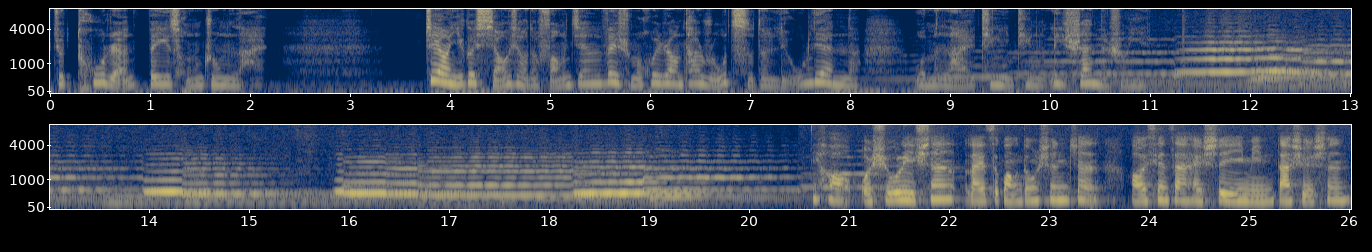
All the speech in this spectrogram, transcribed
就突然悲从中来。这样一个小小的房间，为什么会让他如此的留恋呢？我们来听一听丽山的声音。你好，我是吴丽山，来自广东深圳，然后现在还是一名大学生。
